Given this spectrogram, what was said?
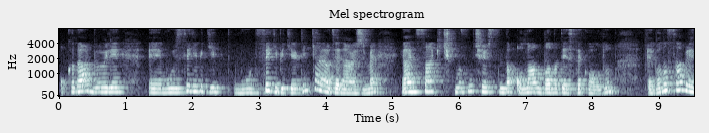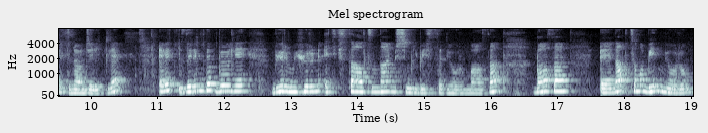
o kadar böyle e, mucize gibi gi- mucize gibi girdin ki hayat enerjime. Yani sanki çıkmazın içerisinde olan bana destek oldun. E, bana sabrettin öncelikle. Evet üzerimde böyle bir mühürün etkisi altındaymışım gibi hissediyorum bazen. Bazen e, ne yaptığımı bilmiyorum.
